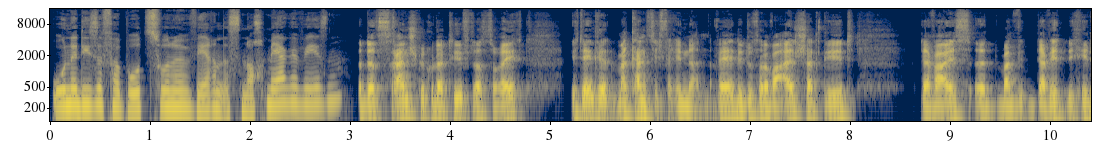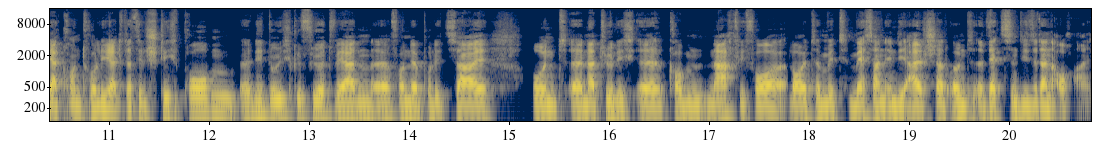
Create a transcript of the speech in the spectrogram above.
ohne diese Verbotszone wären es noch mehr gewesen? Das ist rein spekulativ, das hast recht. Ich denke, man kann es nicht verhindern. Wer in die Düsseldorfer Altstadt geht, der weiß, äh, man, da wird nicht jeder kontrolliert. Das sind Stichproben, äh, die durchgeführt werden äh, von der Polizei. Und äh, natürlich äh, kommen nach wie vor Leute mit Messern in die Altstadt und äh, setzen diese dann auch ein.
